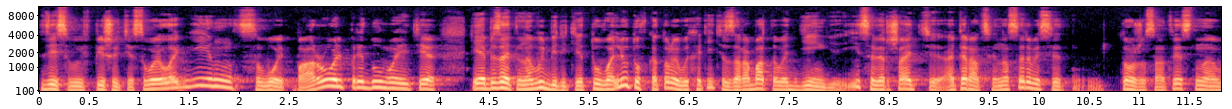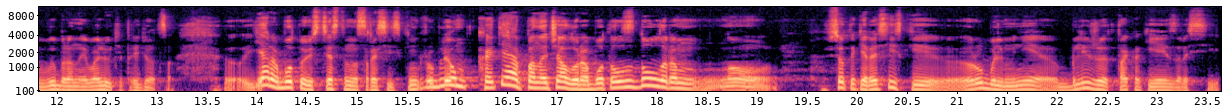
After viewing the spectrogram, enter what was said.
Здесь вы впишете свой логин, свой пароль придумаете и обязательно выберите ту валюту, в которой вы хотите зарабатывать деньги и совершать операции на сервисе тоже, соответственно, в выбранной валюте придется. Я работаю, естественно, с российским рублем, хотя поначалу работал с долларом, но все-таки российский рубль мне ближе, так как я из России.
